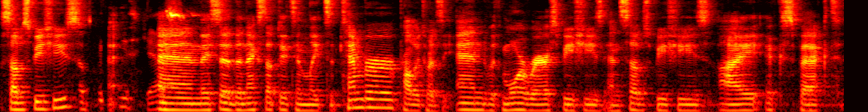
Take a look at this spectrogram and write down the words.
subspecies. Subspecies, Yes. And they said the next update's in late September, probably towards the end, with more rare species and subspecies. I expect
